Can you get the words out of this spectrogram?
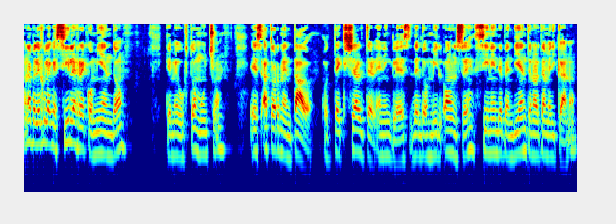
una película que sí les recomiendo, que me gustó mucho, es Atormentado o Take Shelter en inglés del 2011, cine independiente norteamericano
